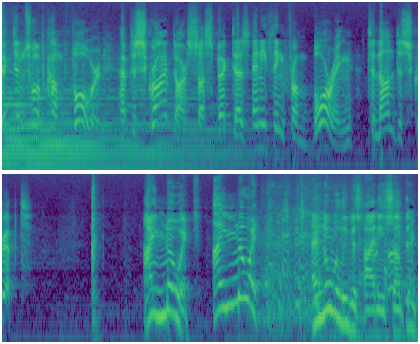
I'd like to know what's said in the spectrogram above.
Victims who have come forward have described our suspect as anything from boring to nondescript. I knew it. I knew it. I knew Willie was hiding something,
